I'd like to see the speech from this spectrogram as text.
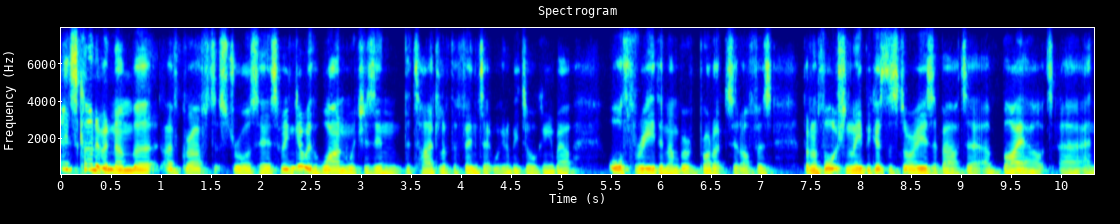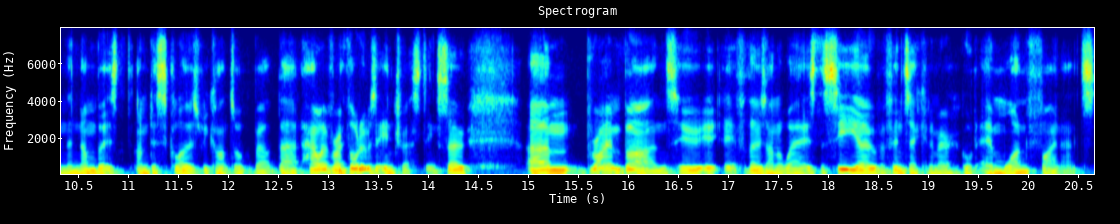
it's kind of a number. I've graphed at straws here. So we can go with one, which is in the title of the fintech we're going to be talking about, or three, the number of products it offers. But unfortunately, because the story is about a, a buyout uh, and the number is undisclosed, we can't talk about that. However, I thought it was interesting. So um, Brian Barnes, who, for those unaware, is the CEO of a fintech in America called M1 Finance.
